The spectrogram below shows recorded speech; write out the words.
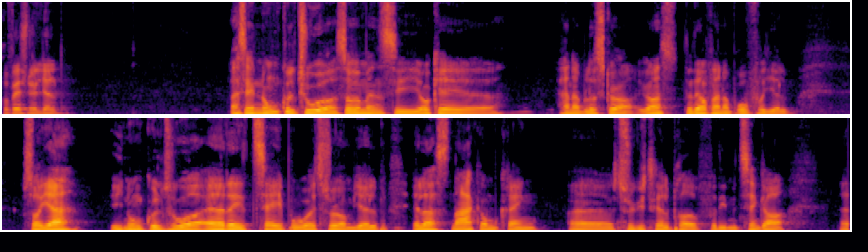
Professionel hjælp? Altså i nogle kulturer, så vil man sige, okay, øh, han er blevet skør, ikke også? Det er derfor, han har brug for hjælp. Så ja, i nogle kulturer er det et tabu at søge om hjælp, eller snakke omkring øh, psykisk helbred, fordi man tænker, øh,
